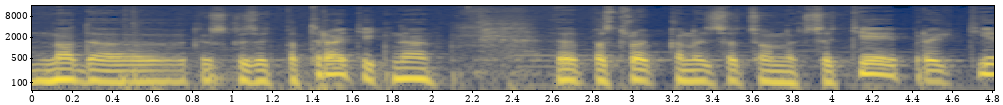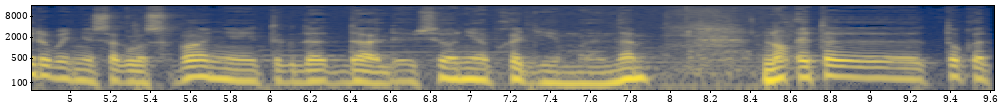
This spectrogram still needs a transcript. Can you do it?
надо, как сказать, потратить на постройку канализационных сетей, проектирование, согласование и так далее. Все необходимое. Да? Но это только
